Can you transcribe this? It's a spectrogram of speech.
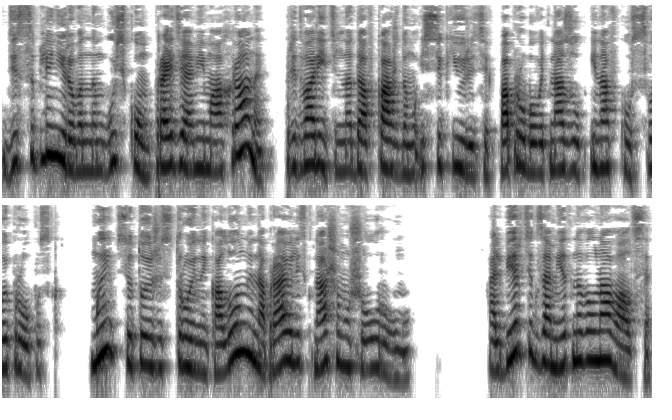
Дисциплинированным гуськом, пройдя мимо охраны, предварительно дав каждому из секьюрити попробовать на зуб и на вкус свой пропуск, мы все той же стройной колонной направились к нашему шоу-руму. Альбертик заметно волновался.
